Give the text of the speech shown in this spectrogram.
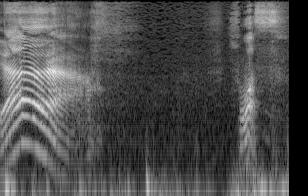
야 좋았어.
